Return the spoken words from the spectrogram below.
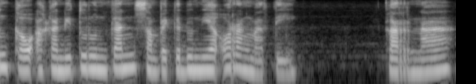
engkau akan diturunkan sampai ke dunia orang mati karena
